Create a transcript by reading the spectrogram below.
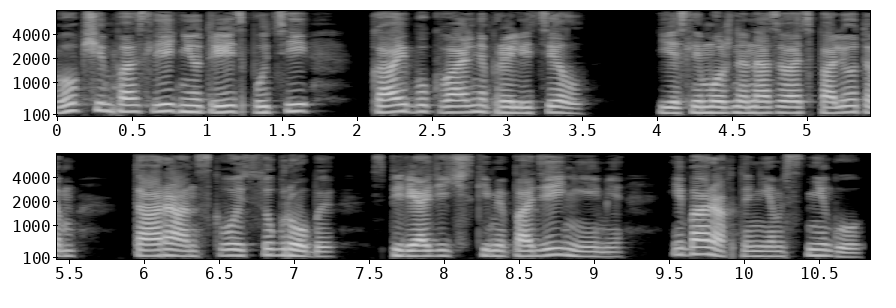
В общем, последнюю треть пути Кай буквально пролетел, если можно назвать полетом таран сквозь сугробы с периодическими падениями и барахтаньем в снегу.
